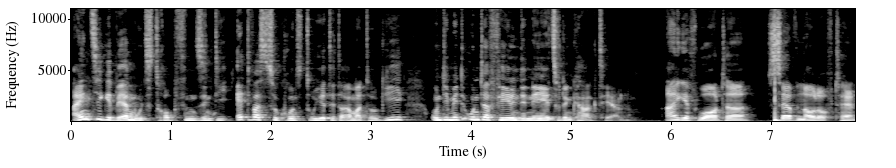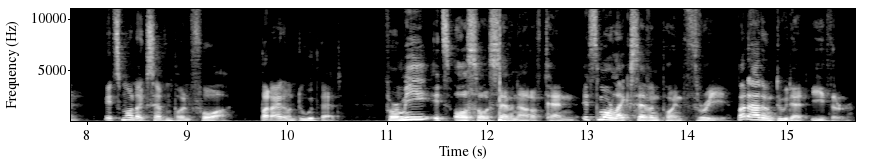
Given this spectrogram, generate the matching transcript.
Einzige Wermutstropfen sind die etwas zu konstruierte Dramaturgie und die mitunter fehlende Nähe zu den Charakteren. I give Water 7 out of 10. It's more like 7.4, but I don't do that. For me, it's also 7 out of 10. It's more like 7.3, but I don't do that either.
